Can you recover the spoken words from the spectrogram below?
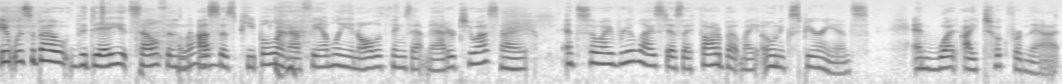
It was about the day itself and Hello. us as people and our family and all the things that mattered to us. Right. And so I realized as I thought about my own experience and what I took from that,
